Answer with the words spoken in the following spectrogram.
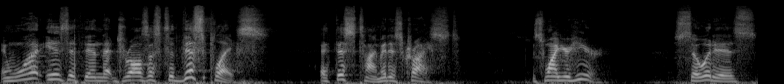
and what is it then that draws us to this place at this time? It is Christ. That's why you're here. So it is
